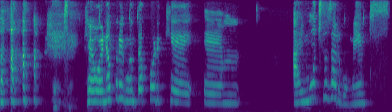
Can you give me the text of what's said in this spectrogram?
qué buena pregunta porque em, hay muchos argumentos,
